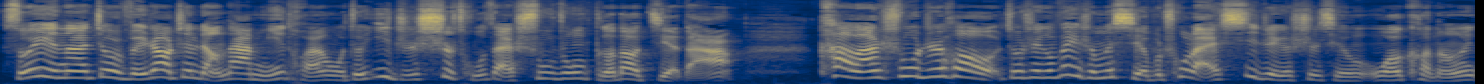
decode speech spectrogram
所以呢，就是围绕这两大谜团，我就一直试图在书中得到解答。看完书之后，就这个为什么写不出来戏这个事情，我可能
